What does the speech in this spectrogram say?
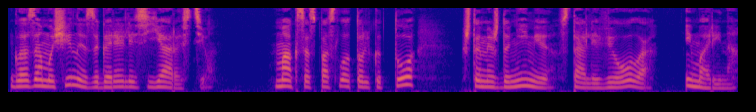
Глаза мужчины загорелись яростью. Макса спасло только то, что между ними стали Виола и Марина.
